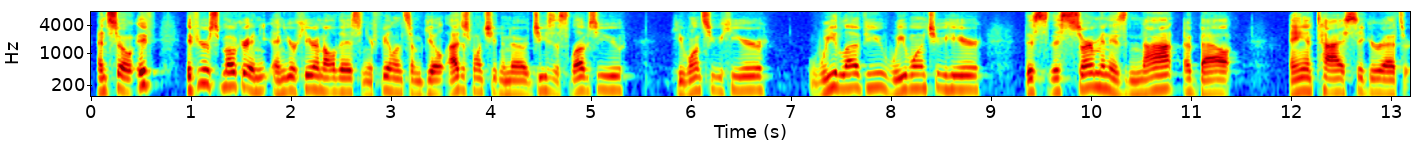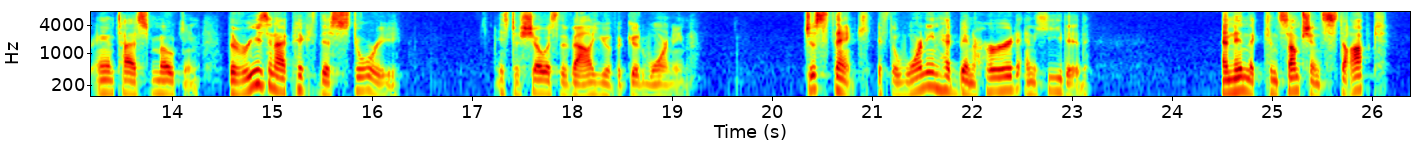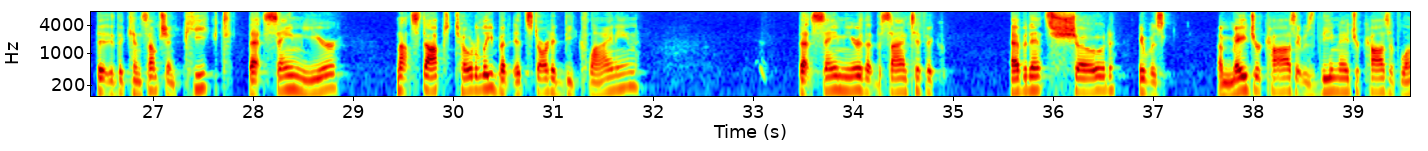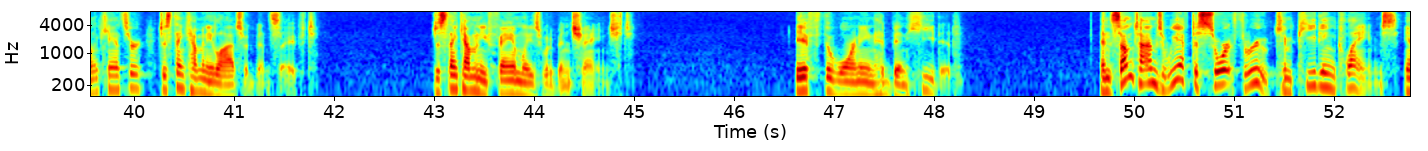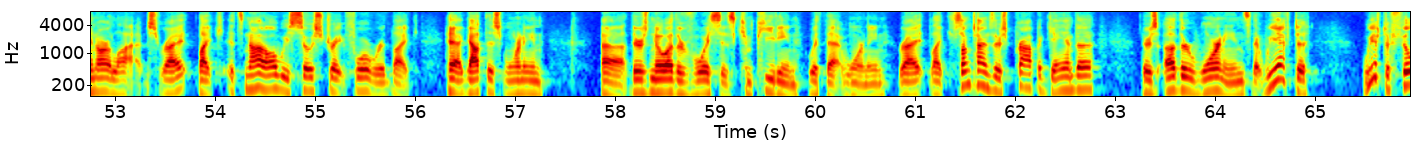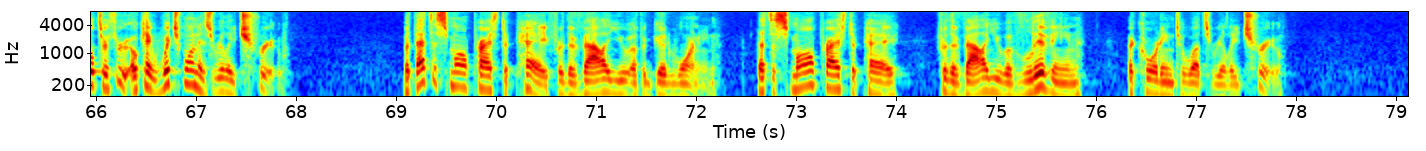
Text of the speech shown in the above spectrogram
And so if, if you're a smoker and, and you're hearing all this and you're feeling some guilt, I just want you to know Jesus loves you. He wants you here. We love you. We want you here. This, this sermon is not about anti cigarettes or anti smoking. The reason I picked this story is to show us the value of a good warning. Just think if the warning had been heard and heeded, and then the consumption stopped, the, the consumption peaked that same year, not stopped totally, but it started declining. That same year that the scientific evidence showed it was a major cause, it was the major cause of lung cancer, just think how many lives would have been saved. Just think how many families would have been changed if the warning had been heeded. And sometimes we have to sort through competing claims in our lives, right? Like it's not always so straightforward, like, hey, I got this warning. Uh, there's no other voices competing with that warning, right? Like sometimes there's propaganda, there's other warnings that we have to we have to filter through. Okay, which one is really true? But that's a small price to pay for the value of a good warning. That's a small price to pay for the value of living according to what's really true.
